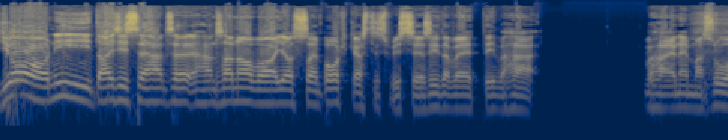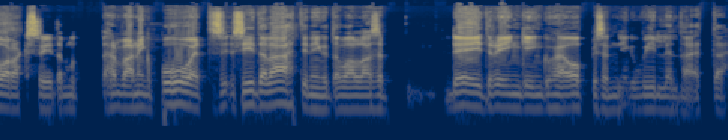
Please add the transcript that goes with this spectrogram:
Joo, niin. Tai siis sehän, se, hän sanoo vaan jossain podcastissa vissi, ja siitä veettiin vähän, vähän enemmän suoraksi siitä, mutta hän vaan niin puhuu, että siitä lähti niin tavallaan se day drinking, kun hän oppi sen niin Villeltä, että,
